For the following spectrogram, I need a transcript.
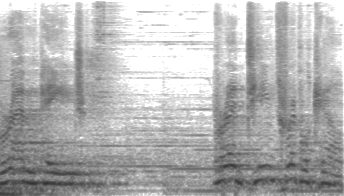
Rampage. Red team triple kill.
